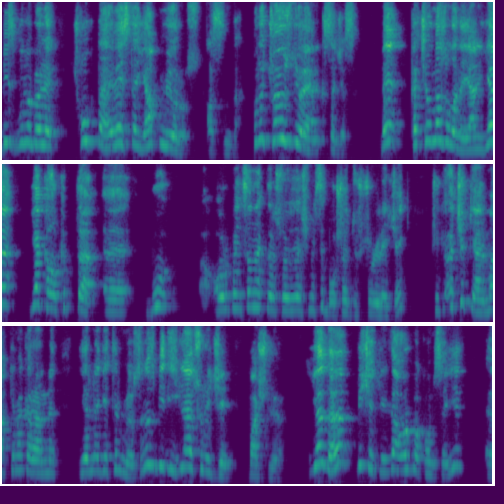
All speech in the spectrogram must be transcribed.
Biz bunu böyle çok da hevesle yapmıyoruz aslında. Bunu çöz diyor yani kısacası. Ve kaçılmaz olanı yani ya ya kalkıp da e, bu Avrupa İnsan Hakları Sözleşmesi boşa düşürülecek. Çünkü açık yani mahkeme kararını yerine getirmiyorsanız bir ihlal süreci başlıyor. Ya da bir şekilde Avrupa Konseyi e,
